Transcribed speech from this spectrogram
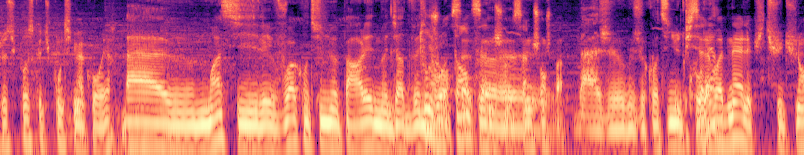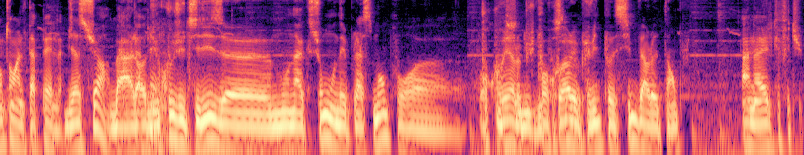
je suppose que tu continues à courir. Bah, euh, moi, si les voix continuent de me parler, de me dire de venir Toujours, au temple, ça ne change- ça ne euh, change pas. Bah, je, je continue Et de puis c'est la voix de Nell, et puis tu, tu l'entends, elle t'appelle. Bien sûr. Bah, alors, du coup, j'utilise euh, mon action, mon déplacement pour, euh, Pour courir le plus pour courir le plus vite possible vers le temple. Anaël, que fais-tu?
